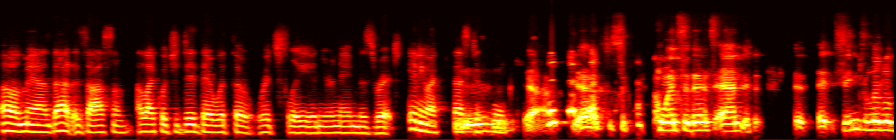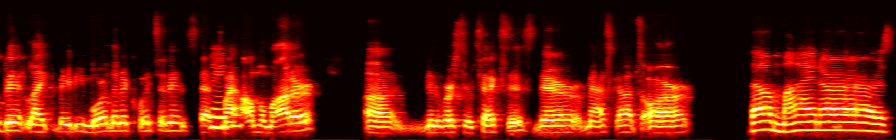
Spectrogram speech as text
Oh man, that is awesome. I like what you did there with the richly and your name is rich. Anyway, that's just me. Mm, yeah, yeah, it's just a coincidence. And it, it, seems a little bit like maybe more than a coincidence that maybe. my alma mater, uh, University of Texas, their mascots are the miners.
